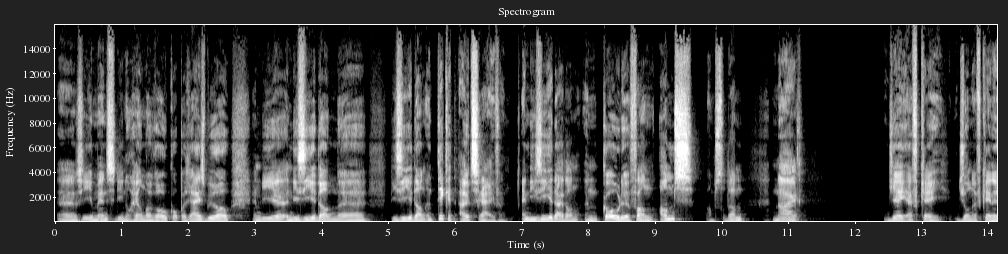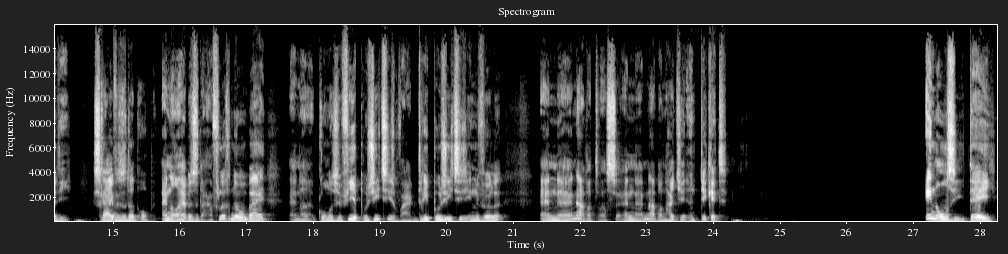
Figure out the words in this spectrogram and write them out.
eh, zie je mensen die nog helemaal roken op een reisbureau en die, en die, zie je dan, eh, die zie je dan een ticket uitschrijven. En die zie je daar dan een code van AMS, Amsterdam, naar JFK, John F. Kennedy, schrijven ze dat op. En dan hebben ze daar een vluchtnummer bij. En dan konden ze vier posities, of eigenlijk drie posities invullen. En, eh, nou, dat was, en eh, nou, dan had je een ticket. In onze IT,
